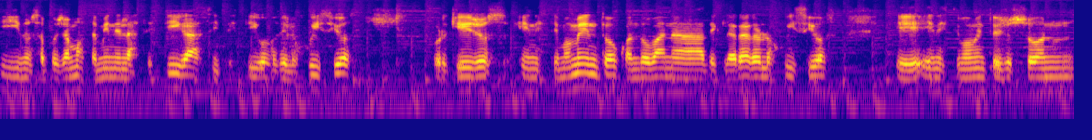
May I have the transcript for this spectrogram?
y nos apoyamos también en las testigas y testigos de los juicios, porque ellos en este momento, cuando van a declarar a los juicios, eh, en este momento ellos son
